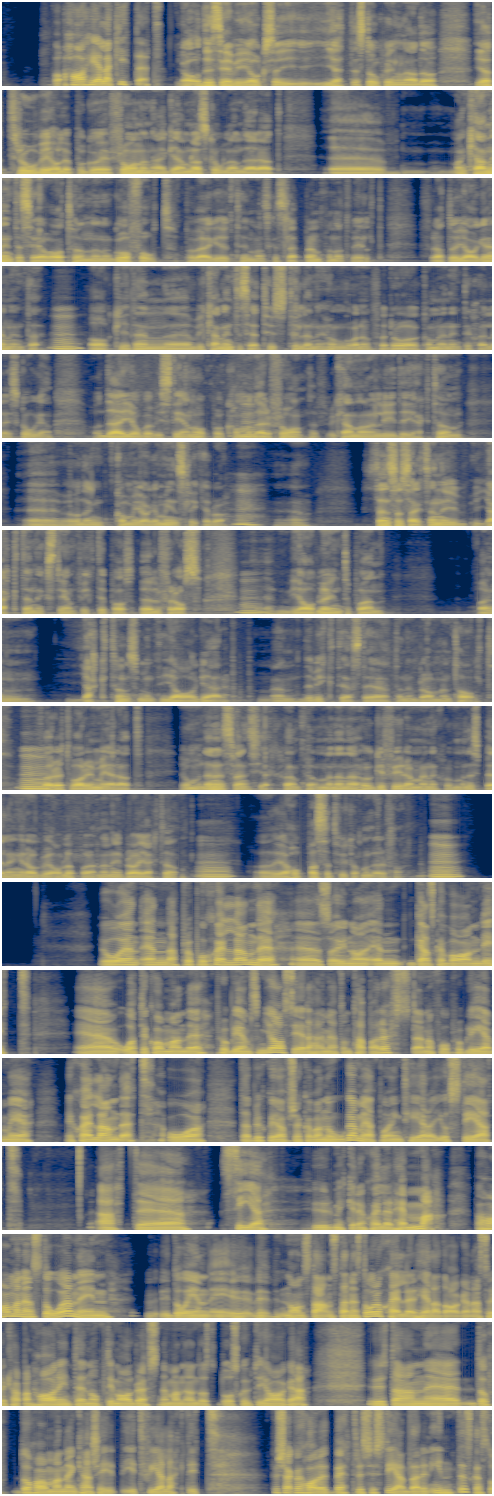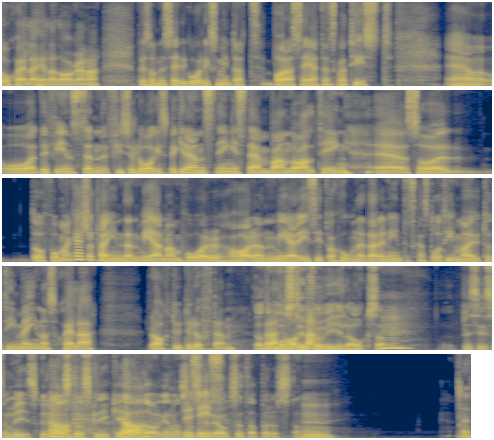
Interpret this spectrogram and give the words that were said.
ha hela kittet. Ja, och det ser vi också jättestor skillnad. Och jag tror vi håller på att gå ifrån den här gamla skolan där att eh, man kan inte säga åt hunden att gå fot på väg ut till man ska släppa den på något vilt. För att då jagar den inte. Mm. Och den, eh, vi kan inte säga tyst till den i hundgården för då kommer den inte skälla i skogen. Och där jobbar vi stenhårt på att komma Mm. därifrån. För du kan ha en lydig jakthund eh, och den kommer jaga minst lika bra. Mm. Eh, sen som sagt, sen är ju jakten extremt viktig på oss, eller för oss. Mm. Vi avlar ju inte på en, på en jakthund som inte jagar. Men det viktigaste är att den är bra mentalt. Mm. Förut var det ju mer att Jo men den är svensk jaktchampion men den har huggit fyra människor men det spelar ingen roll vi avlar på den. Den är bra jakthund. Mm. Och jag hoppas att vi kommer därifrån. Jo, en, en, apropå skällande eh, så är det nå- en ganska vanligt eh, återkommande problem som jag ser det här med att de tappar rösten och får problem med, med skällandet. Och där brukar jag försöka vara noga med att poängtera just det att, att eh, se hur mycket den skäller hemma. För har man en stående i en, då in, eh, någonstans där den står och skäller hela dagarna så det är klart man har inte en optimal röst när man ändå då ska ut och jaga. Utan eh, då, då har man den kanske i, i ett felaktigt försöka ha ett bättre system där den inte ska stå och skälla hela dagarna. För som du säger, det går liksom inte att bara säga att den ska vara tyst. Eh, och det finns en fysiologisk begränsning i stämband och allting. Eh, så då får man kanske ta in den mer. Man får ha den mer i situationer där den inte ska stå timma ut och timma in och skälla rakt ut i luften. Ja de måste ju hålla. få vila också. Precis som vi. Skulle Ja. jag stå och skrika Ja, hela dagarna så precis. skulle jag också tappa rösten.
